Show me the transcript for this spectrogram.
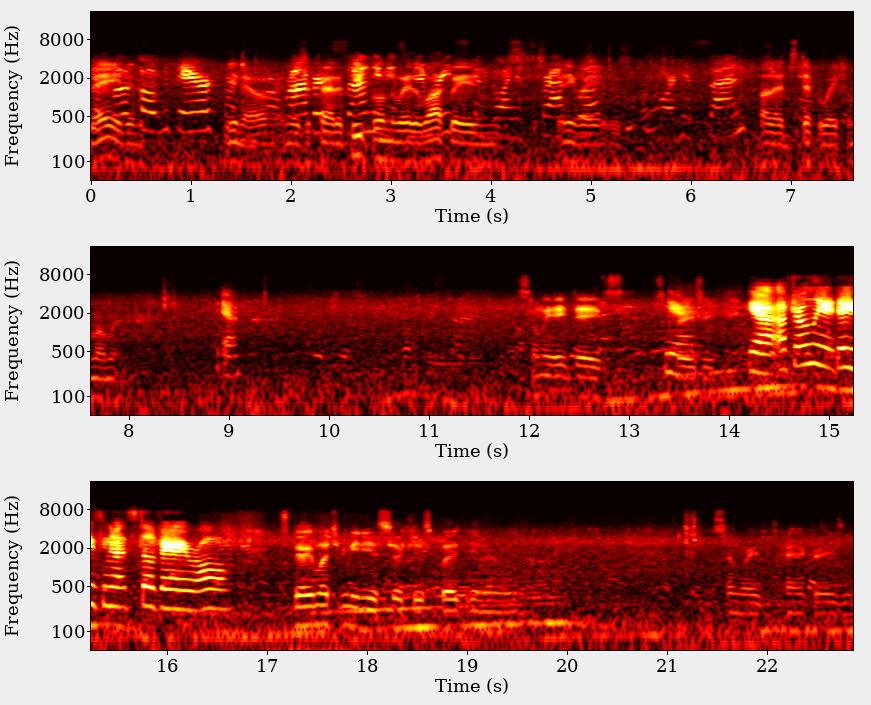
made, and over there you know, for and there's a crowd of people in the way of the walkway, gonna and go in a it's just- scrapbook anyway, it was for his son. all that step away for a moment. Yeah. It's only eight days. It's Yeah. crazy. Yeah, after only eight days, you know, it's still very raw. It's very much a media circus, but you know, in some ways it's kind of crazy.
